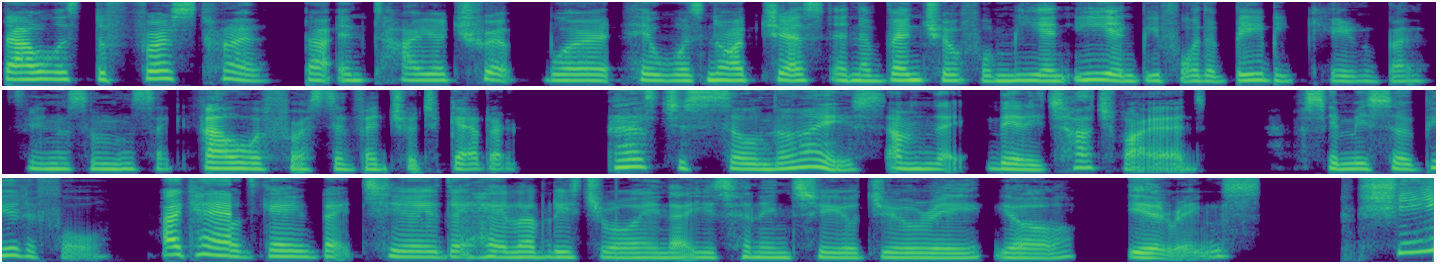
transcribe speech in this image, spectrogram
that was the first time that entire trip where it was not just an adventure for me and Ian before the baby came, but you know, it was almost like our first adventure together. That's just so nice. I'm like really touched by it. It's be so beautiful. Okay, I was getting back to the Hey Lovely drawing that you turn into your jewelry, your earrings. She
